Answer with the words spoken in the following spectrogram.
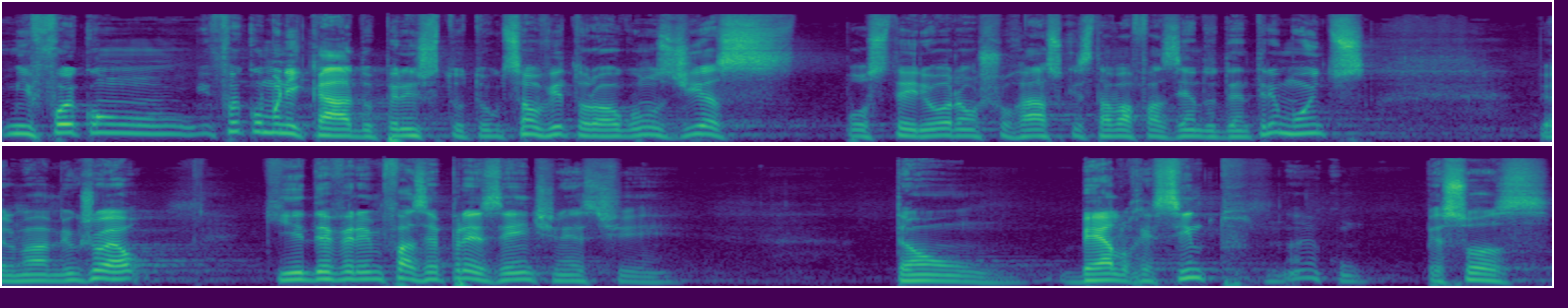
me foi, com, me foi comunicado pelo Instituto de São Vítor, alguns dias posterior a um churrasco que estava fazendo dentre muitos, pelo meu amigo Joel, que deveria me fazer presente neste tão belo recinto, né, com pessoas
